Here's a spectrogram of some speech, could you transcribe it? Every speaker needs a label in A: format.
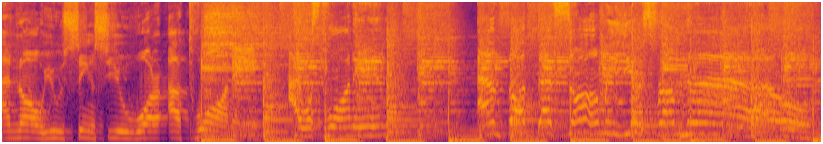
A: I know you since you were a 20. I was 20 and thought that some years from now,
